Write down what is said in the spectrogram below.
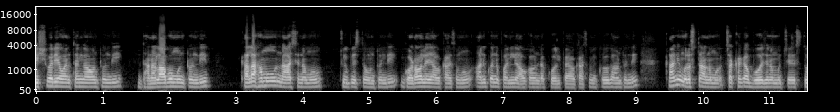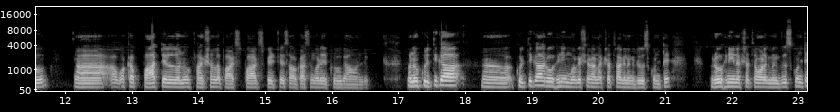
ఐశ్వర్యవంతంగా ఉంటుంది. ధనలాభం ఉంటుంది. కలహము నాశనము చూపిస్తూ ఉంటుంది. గొడవలయ్యే అవకాశము అనుకున్న పనులు అవకుండా కోల్పోయే అవకాశం ఎక్కువగా ఉంటుంది. కానీ మృష్టాన్నము చక్కగా భోజనము చేస్తూ ఒక పార్టీల్లోనూ ఫంక్షన్లో పార్టిస్ పార్టిసిపేట్ చేసే అవకాశం కూడా ఎక్కువగా ఉంది. మనం కృతిగా కృతిక రోహిణి మృగశిర నక్షత్రాలు కనుక చూసుకుంటే రోహిణి నక్షత్రం వాళ్ళకి కనుక చూసుకుంటే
